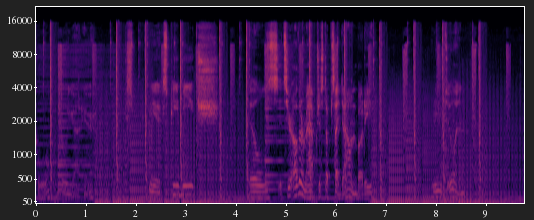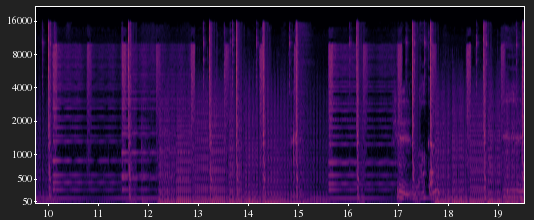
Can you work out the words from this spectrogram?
Cool. What do we got here? XP Beach, Hills. It's your other map just upside down, buddy. What are you doing? Hmm, welcome? Uh,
